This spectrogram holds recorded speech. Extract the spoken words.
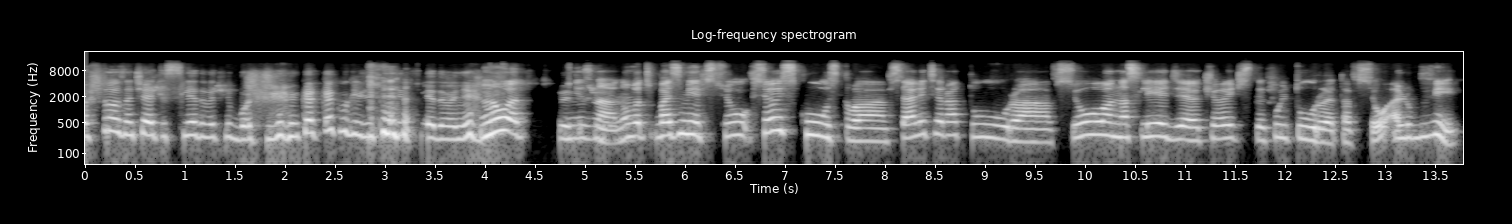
э, что означает исследовать любовь? как, как выглядит исследование? Ну вот, не знаю, ну вот возьми всю, все искусство, вся литература, все наследие человеческой культуры, это все о любви.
